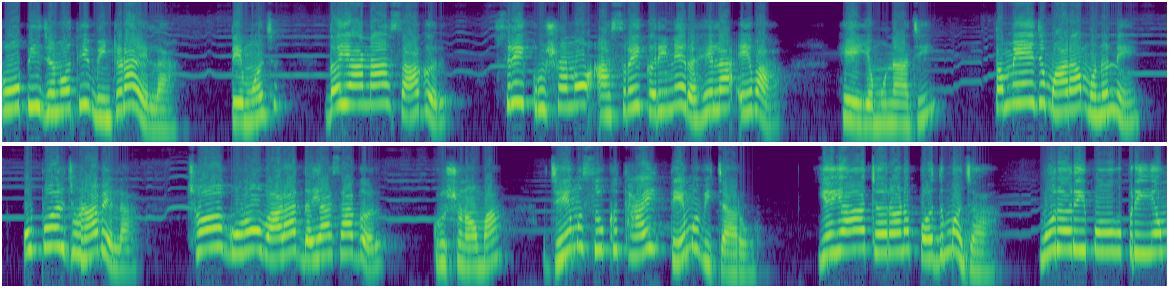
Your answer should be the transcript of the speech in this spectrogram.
ગોપીજનોથી વીંટળાયેલા તેમજ દયાના સાગર શ્રી કૃષ્ણનો આશ્રય કરીને રહેલા એવા, હે યમુનાજી, તમે જ મારા મનને ઉપર જણાવેલા છ ગુણોવાળા દયાસાગર કૃષ્ણમાં જેમ સુખ થાય તેમ વિચારો. યયા ચરણ પદ્મજા, મુરરીપો પ્રિયમ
